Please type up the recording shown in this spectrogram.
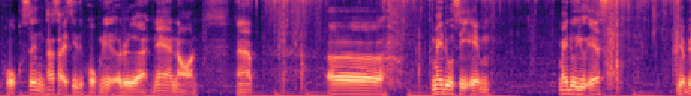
46 ซึ่งถ้าใส่ 46 นี่เรือแน่นอนนะครับเอ่อไม่ดู CM ไม่ดู US อย่าไป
